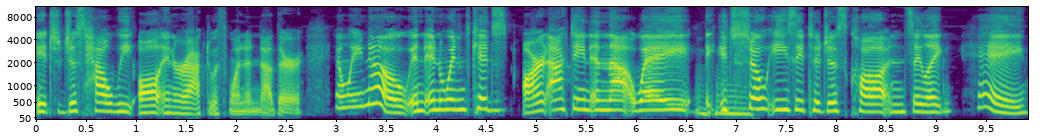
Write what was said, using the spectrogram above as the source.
it's just how we all interact with one another and we know and, and when kids aren't acting in that way mm-hmm. it's so easy to just call out and say like hey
